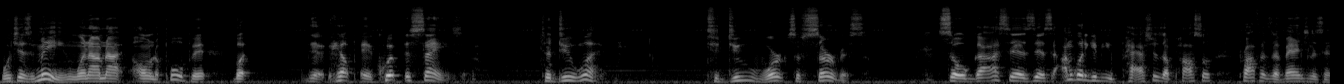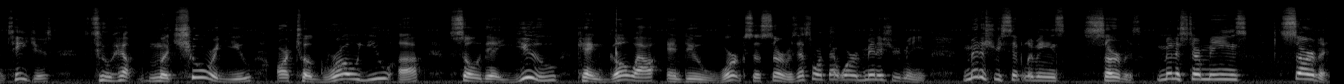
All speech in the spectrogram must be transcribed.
which is me when I'm not on the pulpit, but to help equip the saints to do what? To do works of service. So God says this I'm going to give you pastors, apostles, prophets, evangelists, and teachers to help mature you or to grow you up so that you can go out and do works of service. That's what that word ministry means. Ministry simply means service, minister means servant.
